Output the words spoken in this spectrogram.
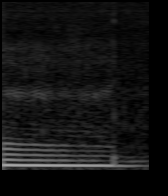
ด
